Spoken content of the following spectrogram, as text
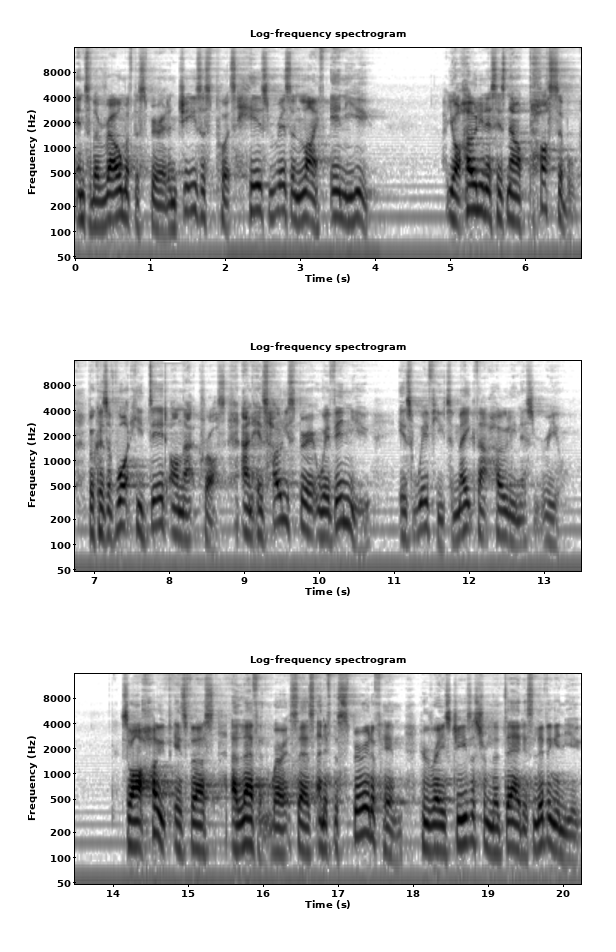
into the realm of the Spirit, and Jesus puts His risen life in you. Your holiness is now possible because of what He did on that cross, and His Holy Spirit within you is with you to make that holiness real. So our hope is verse 11, where it says, And if the spirit of him who raised Jesus from the dead is living in you,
